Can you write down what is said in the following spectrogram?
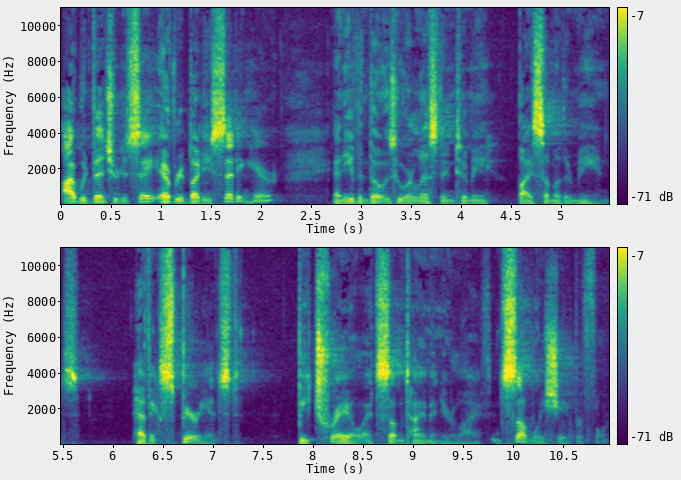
I would venture to say everybody sitting here, and even those who are listening to me by some other means, have experienced betrayal at some time in your life, in some way, shape, or form.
